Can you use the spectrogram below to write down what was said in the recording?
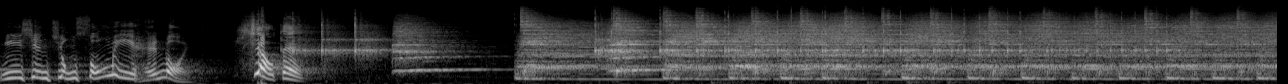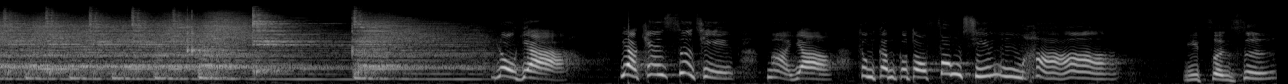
你先将宋明喊来。晓得。呀，要看事情，我呀总感觉到放心唔下。你真是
